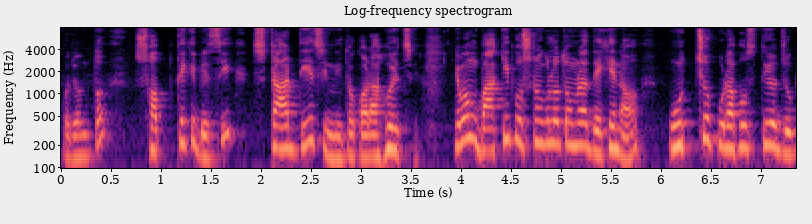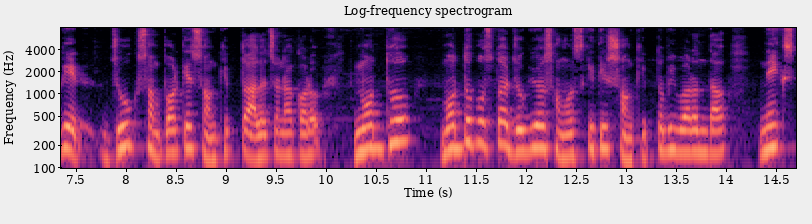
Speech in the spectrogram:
পর্যন্ত সব থেকে বেশি স্টার দিয়ে চিহ্নিত করা হয়েছে। এবং বাকি প্রশ্নগুলো তোমরা দেখে নাও। উচ্চ পুরাপস্তীয় যুগের যুগ সম্পর্কে সংক্ষিপ্ত আলোচনা করো। মধ্য, মধ্যপ্রস্তর যুগীয় সংস্কৃতির সংক্ষিপ্ত বিবরণ দাও। নেক্সট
